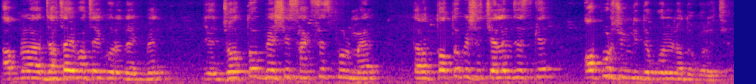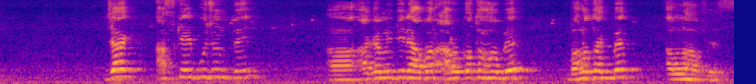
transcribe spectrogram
আপনারা যাচাই বাছাই করে দেখবেন যে যত বেশি সাকসেসফুল ম্যান তারা তত বেশি চ্যালেঞ্জেসকে অপরচুনিটিতে পরিণত করেছে। যাক, আজকে এই পর্যন্তই। আগামী দিনে আবার আরও কথা হবে। ভালো থাকবেন। আল্লাহ হাফেজ।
